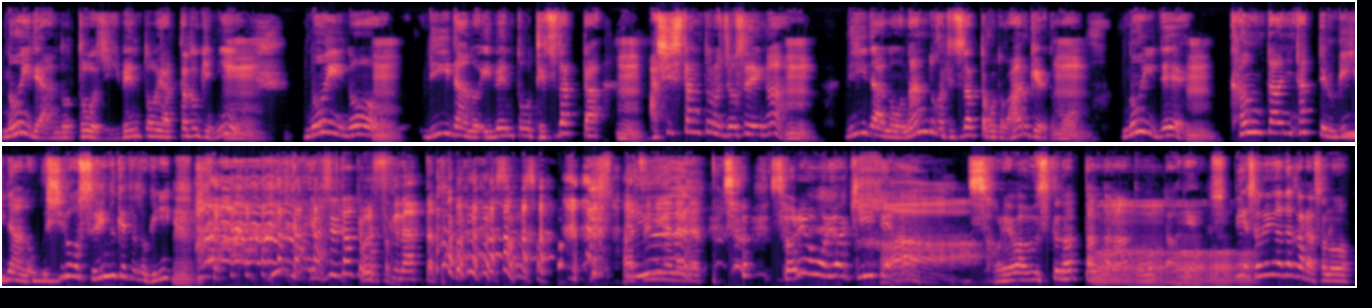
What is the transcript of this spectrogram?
う、ノイであの当時イベントをやった時うに、ん。ノイのうん。リーダーのイベントを手伝ったうん。アシスタントの女性が、うん。リーダーのを何度か手伝ったことがあるけれども、うん。ノイでうん。カウンターに立ってるリーダーの後ろをすり抜けた時に、うん。リーダー痩せたって思った薄の。くなったと。そうそう。厚みがなかった。それを俺は聞いて、あ、ああ。それは薄くなったんだなと思ったわけ。けで、それがだからその、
